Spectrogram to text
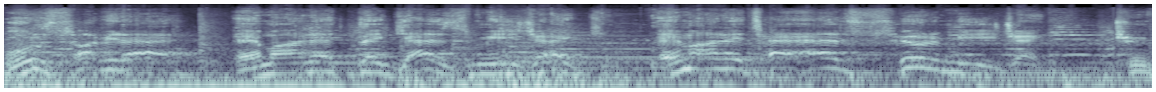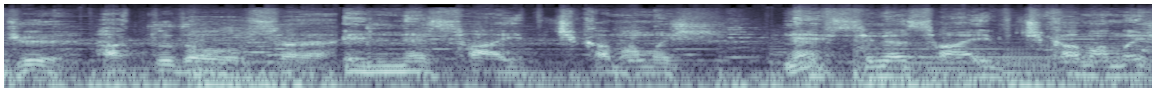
vursa bile emanetle gezmeyecek, emanete el sürmeyecek. Çünkü haklı da olsa eline sahip çıkamamış, nefsine sahip çıkamamış,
